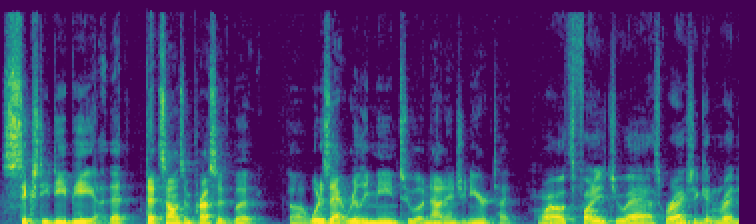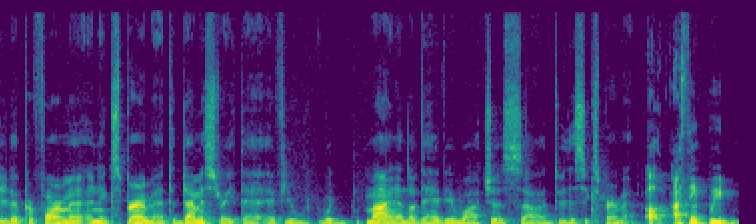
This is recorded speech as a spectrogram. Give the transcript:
60 dB. That that sounds impressive, but uh, what does that really mean to a non-engineer type? Well, it's funny that you ask. We're actually getting ready to perform an experiment to demonstrate that. If you would mind, I'd love to have you watch us uh, do this experiment. Oh, I think we'd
